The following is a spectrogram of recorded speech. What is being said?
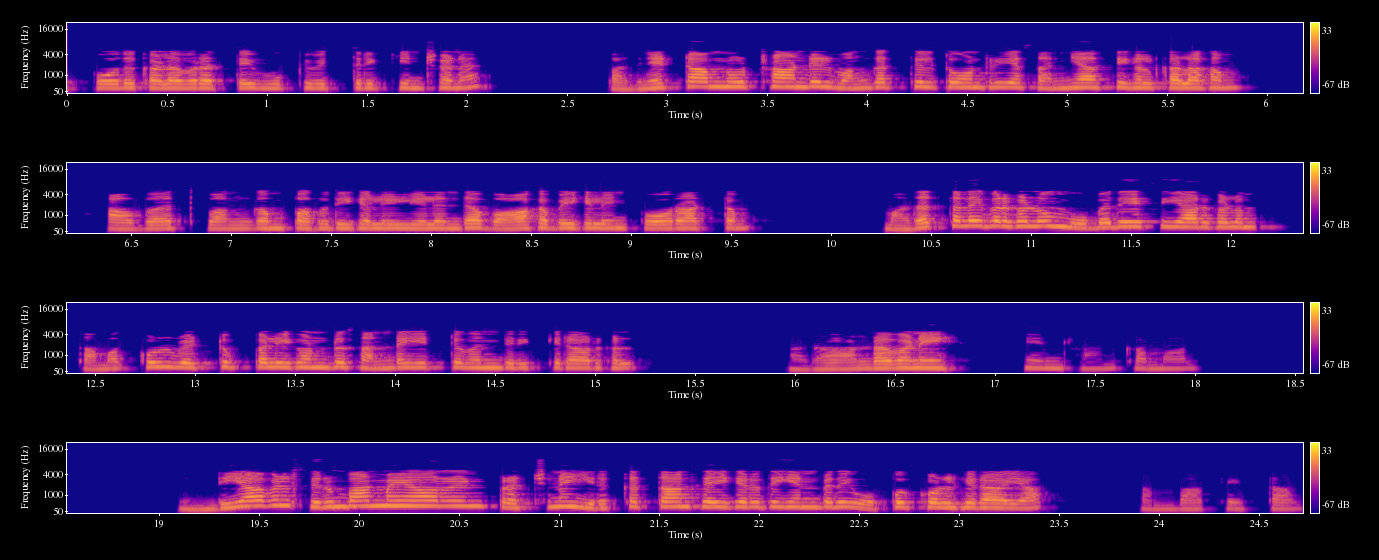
எப்போது கலவரத்தை ஊக்குவித்திருக்கின்றன? பதினெட்டாம் நூற்றாண்டில் வங்கத்தில் தோன்றிய சந்நியாசிகள் கழகம் அவத் வங்கம் பகுதிகளில் எழுந்த வாகபைகளின் போராட்டம். மதத்தலைவர்களும் உபதேசியார்களும் தமக்குள் வெட்டுப்பலி கொண்டு சண்டையிட்டு வந்திருக்கிறார்கள். அட ஆண்டவனே! என்றான் கமால். இந்தியாவில் சிறுபான்மையாரின் பிரச்சனை இருக்கத்தான் செய்கிறது என்பதை ஒப்புக்கொள்கிறாயா? சம்பா கேட்டாள்.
